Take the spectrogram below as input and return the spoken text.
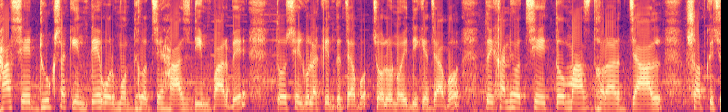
হাঁসের ঢুকসা কিনতে ওর মধ্যে হচ্ছে হাঁস, ডিম পারবে। তো সেগুলো কিনতে যাব, চলুন ওই দিকে যাব। তো এখানে হচ্ছে তো মাছ ধরার জাল সব কিছু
